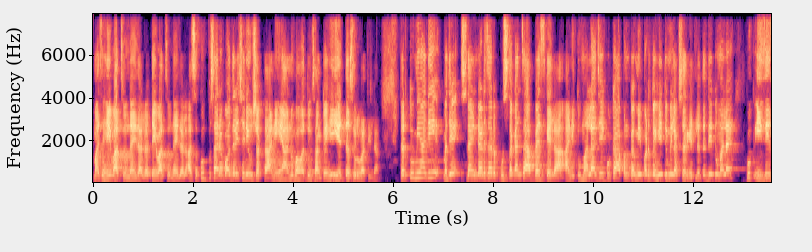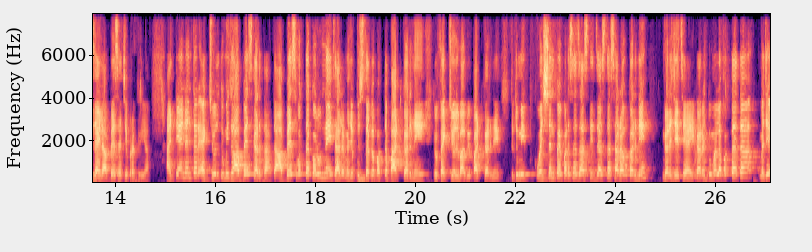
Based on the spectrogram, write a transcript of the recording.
माझं हे वाचून नाही झालं ते वाचून नाही झालं असं खूप सारं बॉदरेशन येऊ शकतं आणि हे अनुभवातून सांगतो हे येतं सुरुवातीला. तर तुम्ही आधी म्हणजे स्टँडर्ड जर पुस्तकांचा अभ्यास केला आणि तुम्हाला जे कुठं आपण कमी पडतो हे तुम्ही लक्षात घेतलं तर ते तुम्हाला खूप इझी जाईल अभ्यासाची प्रक्रिया. आणि त्यानंतर ऍक्च्युअल तुम्ही जो अभ्यास करता तर अभ्यास फक्त करून नाही चालेल म्हणजे पुस्तकं फक्त पाठ करणे किंवा फॅक्च्युअल बाबी पाठ करणे. तर तुम्ही क्वेश्चन पेपरचा जास्तीत जास्त सराव करणे गरजेचे आहे. कारण तुम्हाला फक्त आता म्हणजे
